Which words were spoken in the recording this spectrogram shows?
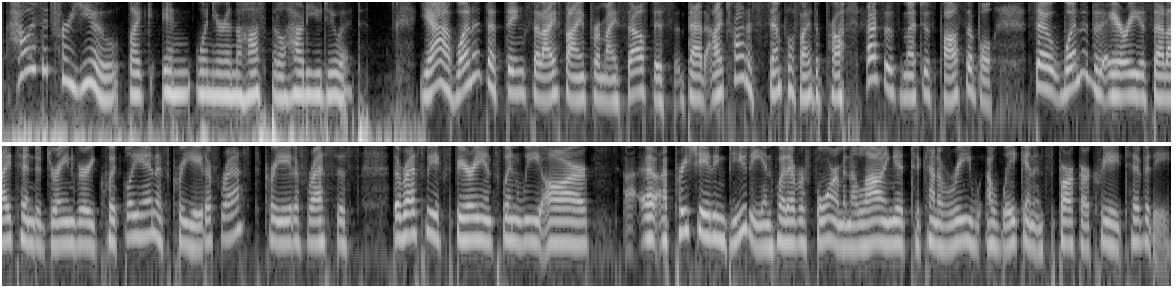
How is it for you? Like in when you're in the hospital, how do you do it? Yeah, one of the things that I find for myself is that I try to simplify the process as much as possible. So, one of the areas that I tend to drain very quickly in is creative rest. Creative rest is the rest we experience when we are uh, appreciating beauty in whatever form and allowing it to kind of reawaken and spark our creativity.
